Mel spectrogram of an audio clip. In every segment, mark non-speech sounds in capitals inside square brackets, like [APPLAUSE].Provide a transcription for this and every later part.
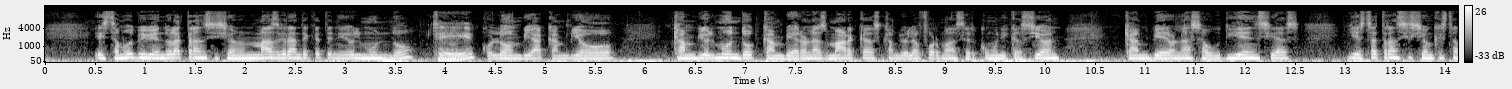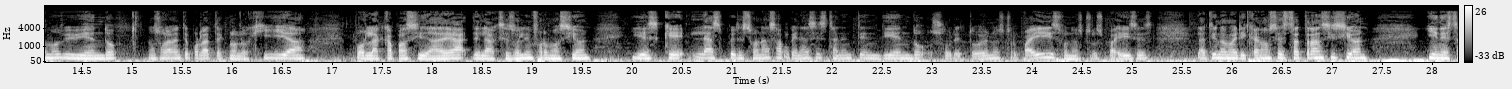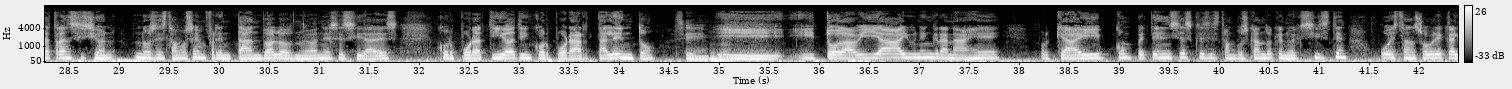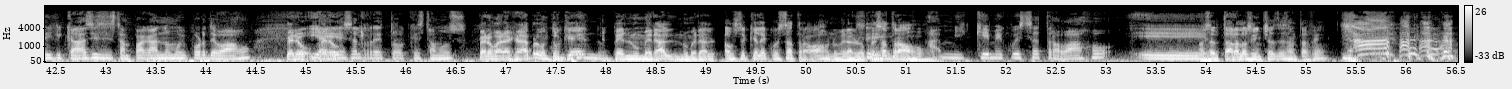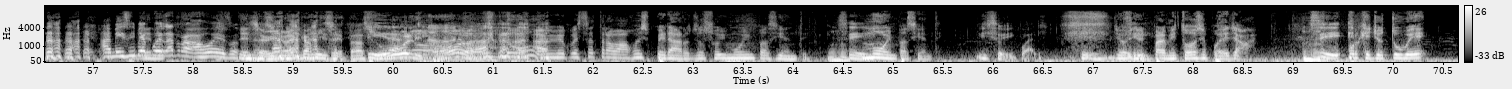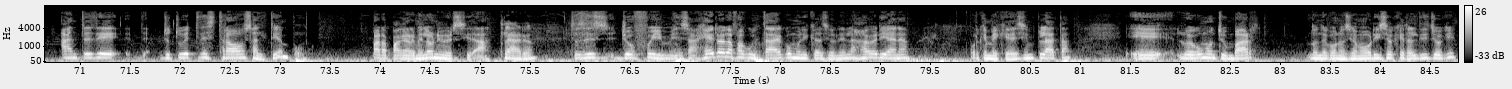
estamos viviendo la transición más grande que ha tenido el mundo. Sí. Colombia cambió, cambió el mundo, cambiaron las marcas, cambió la forma de hacer comunicación, cambiaron las audiencias y esta transición que estamos viviendo, no solamente por la tecnología, por la capacidad de- del acceso a la información, y es que las personas apenas están entendiendo, sobre todo en nuestro país o en nuestros países latinoamericanos, esta transición, y en esta transición nos estamos enfrentando a las nuevas necesidades corporativas de incorporar talento, Sí. y, y todavía hay un engranaje porque hay competencias que se están buscando que no existen o están sobrecalificadas y se están pagando muy por debajo. Pero- y pero- ahí es el reto que estamos... Pero María Clara preguntó que Cumpliendo. el numeral, numeral, ¿a usted qué le cuesta trabajo? Numeral no Sí. cuesta trabajo. A mí que me cuesta trabajo... eh, Aceptar a los hinchas de Santa Fe. [LAUGHS] A mí sí me De- cuesta trabajo eso. de nacional- camiseta [LAUGHS] Mira, azul y no, todo. a, a mí me cuesta trabajo esperar, yo soy muy impaciente, Sí. muy impaciente. Y soy igual. Sí, yo, Sí. yo- para mí todo se puede ya. Sí. Porque yo tuve, antes de, de- yo tuve tres trabajos al tiempo para pagarme la universidad. Claro. Entonces yo fui mensajero de la Facultad de Comunicación en la Javeriana porque me quedé sin plata. Eh, luego monté un bar donde conocí a Mauricio, que era el DJ.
